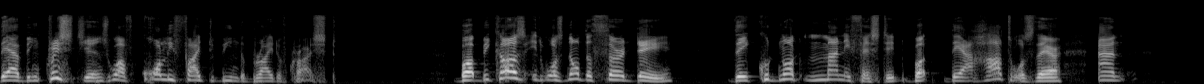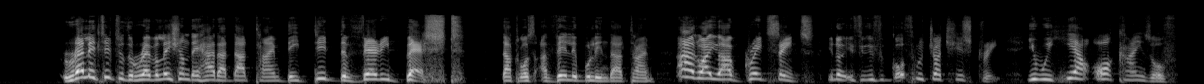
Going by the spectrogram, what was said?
there have been Christians who have qualified to be in the bride of Christ. But because it was not the third day, they could not manifest it, but their heart was there. And relative to the revelation they had at that time, they did the very best that was available in that time. That's why you have great saints. You know, if you, if you go through church history, you will hear all kinds of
